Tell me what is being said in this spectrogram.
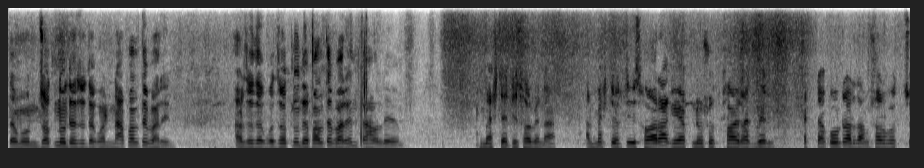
তেমন যত্ন দিয়ে যদি একবার না পালতে পারেন, আর যদি একবার যত্ন দিয়ে পালতে পারেন, তাহলে ম্যাস্টাইটিস হবে না। আর ম্যাস্টাইটিস হওয়ার আগে আপনি ওষুধ খাওয়াই রাখবেন। একটা কৌটার দাম সর্বোচ্চ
